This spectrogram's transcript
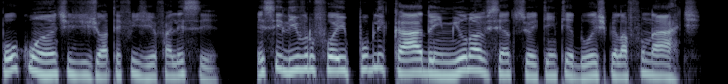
pouco antes de JFG falecer. Esse livro foi publicado em 1982 pela Funarte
